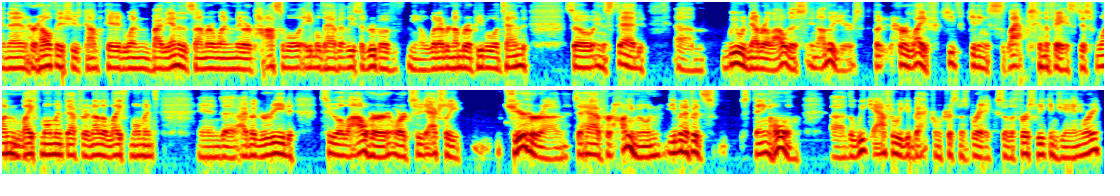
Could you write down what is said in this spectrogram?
And then her health issues complicated when by the end of the summer, when they were possible, able to have at least a group of, you know, whatever number of people attend. So instead, um, we would never allow this in other years, but her life keeps getting slapped in the face, just one mm-hmm. life moment after another life moment. And uh, I've agreed to allow her or to actually cheer her on to have her honeymoon, even if it's staying home uh, the week after we get back from Christmas break. So the first week in January.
